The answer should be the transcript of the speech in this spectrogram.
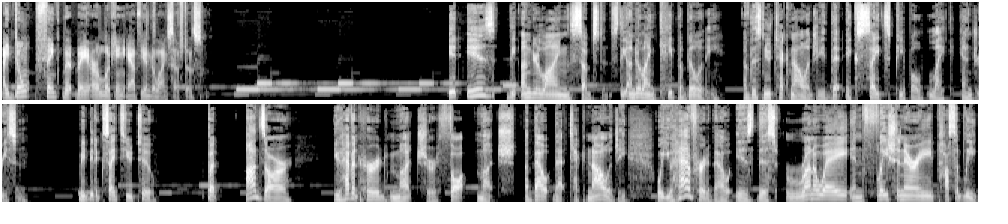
I don't think that they are looking at the underlying substance. It is the underlying substance, the underlying capability of this new technology that excites people like Andreessen. Maybe it excites you too. But odds are you haven't heard much or thought much about that technology. What you have heard about is this runaway, inflationary, possibly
